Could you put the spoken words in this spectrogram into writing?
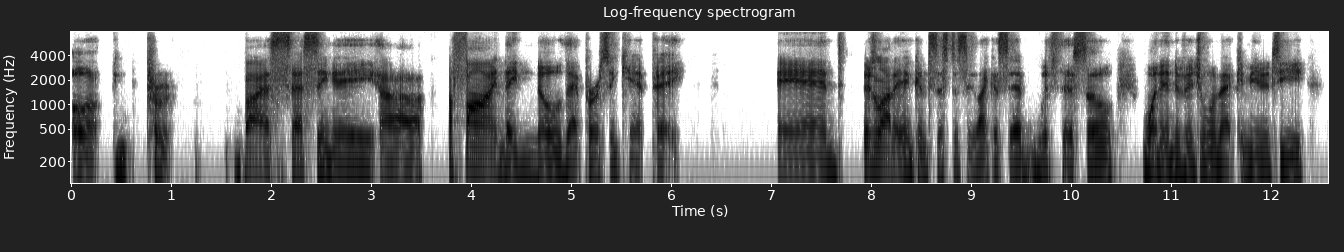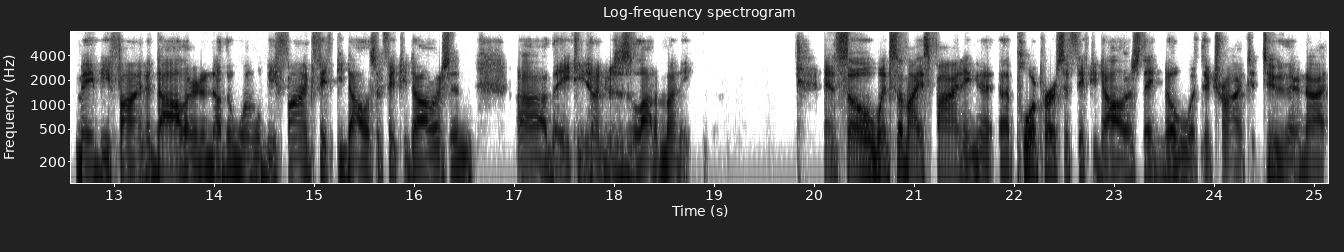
uh, per, by assessing a uh, a fine they know that person can't pay. And there's a lot of inconsistency, like I said, with this. So one individual in that community may be fined a dollar, and another one will be fined fifty dollars. And fifty dollars in uh, the 1800s is a lot of money. And so when somebody's finding a, a poor person $50, they know what they're trying to do. They're not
